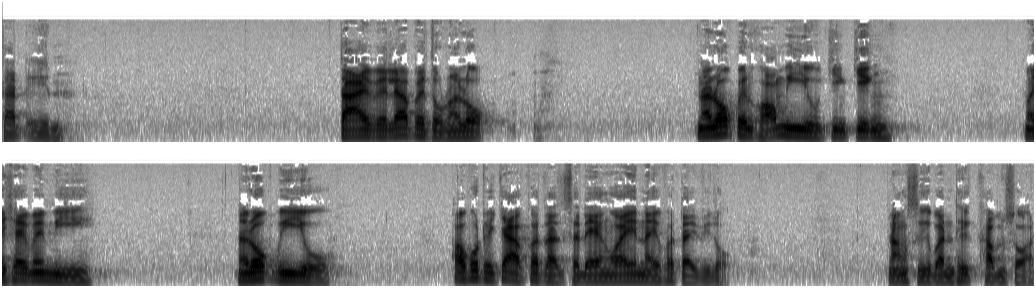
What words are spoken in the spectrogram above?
สัตว์อื่น ตายไปแล้วไปตกนรก นรกเป็นของมีอยู่จริง ๆ ไม่ใช่ไม่มี นรกมีอยู่พระพุทธเจ้าก็ตัดแสดงไว้ในพระไตรปิฎกหนังสือบันทึกคำสอน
